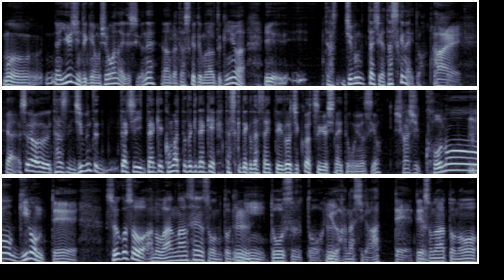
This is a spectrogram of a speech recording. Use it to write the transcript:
もう有事の時はもうしょうがないですよね。なんか助けてもらう時には。自分たちが助けないと。はい。いや、それは自分たちだけ困った時だけ助けてくださいっていうロジックは通用しないと思いますよ。しかし、この議論って、うんそれこそあの湾岸戦争の時にどうするという話があって、で、その後の、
